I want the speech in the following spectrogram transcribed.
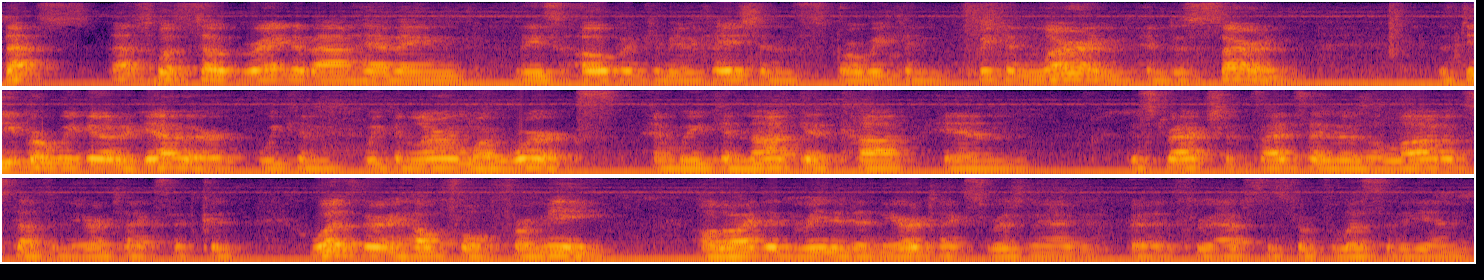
that's that's what's so great about having these open communications where we can we can learn and discern. The deeper we go together, we can we can learn what works, and we cannot get caught in distractions. I'd say there's a lot of stuff in the Urtext that could was very helpful for me, although I didn't read it in the Urtext originally. I read it through Absence from Felicity and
